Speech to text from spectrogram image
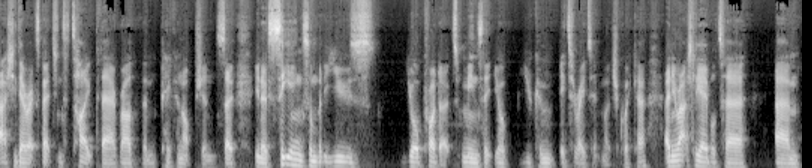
actually they're expecting to type there rather than pick an option. So you know, seeing somebody use your product means that you're you can iterate it much quicker, and you're actually able to um,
